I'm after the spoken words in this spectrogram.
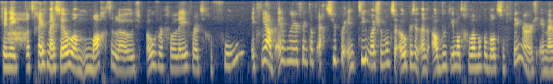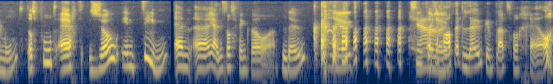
vind ik, dat geeft mij zo een machteloos, overgeleverd gevoel. Ik, ja, op een of andere manier vind ik dat echt super intiem als je mond zo open is. En, en al doet iemand gewoon bijvoorbeeld zijn vingers in mijn mond. Dat voelt echt zo intiem. En eh, ja, dus dat vind ik wel eh, leuk. Leuk. Dat is altijd leuk in plaats van geil.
